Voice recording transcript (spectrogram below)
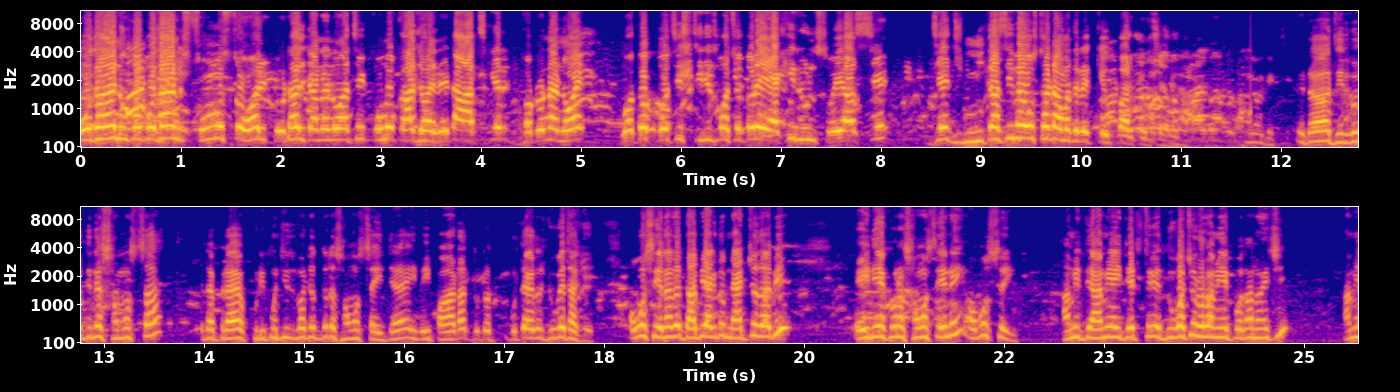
প্রধান, উপপ্রধান, সমস্ত অল টোটাল জানানো আছে, কোনো কাজ হয় না এটা আজকের ঘটনা নয়, গত পঁচিশ, তিরিশ বছর ধরে একই রুলস হয়ে আসছে, যে নিকাশি ব্যবস্থাটা আমাদের কেউ পার করছে। এটা দীর্ঘদিনের সমস্যা, এটা প্রায় কুড়ি, পঁচিশ বছর ধরে সমস্যা। এই জায়গায় এই পাহাড়টা দুটো পুরো একদম ডুবে থাকে। অবশ্যই এনাদের দাবি একদম ন্যায্য দাবি। এই নিয়ে কোনো সমস্যা নেই, অবশ্যই। আমি আমি এই ডেট থেকে দু বছর হলো আমি এই প্রধান হয়েছি। আমি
